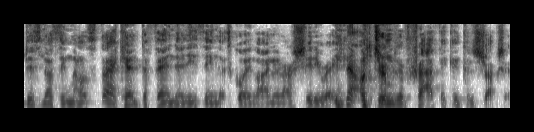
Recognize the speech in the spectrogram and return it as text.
there's nothing else. I can't defend anything that's going on in our city right now in terms of traffic and construction.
